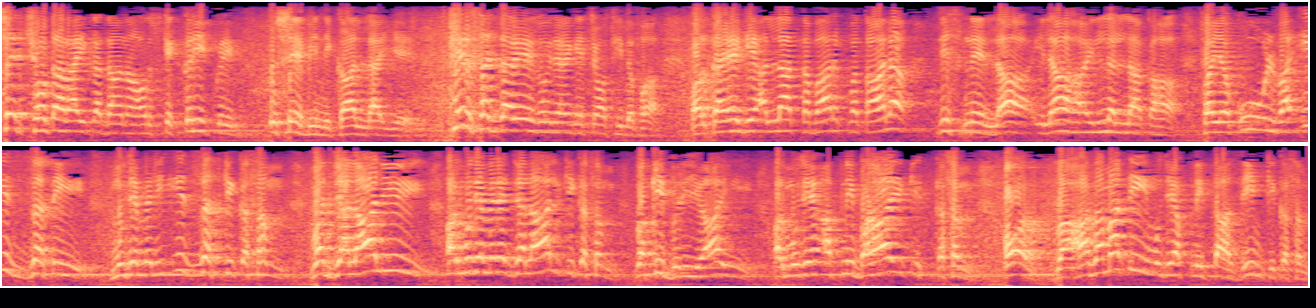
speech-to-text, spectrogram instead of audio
سے چھوٹا رائی کا دانا اور اس کے قریب قریب اسے بھی نکال لائیے۔ پھر سجدہ ریز ہو جائیں گے چوتھی دفعہ۔ اور کہے گے، اللہ تبارک و تعالی جس نے لا الہ الا اللہ کہا فیقول و عزتی مجھے میری عزت کی قسم و جلالی اور مجھے میرے جلال کی قسم و کبریائی اور مجھے اپنی بڑائی کی قسم، اور وہ عظمتی مجھے اپنی تعظیم کی قسم۔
